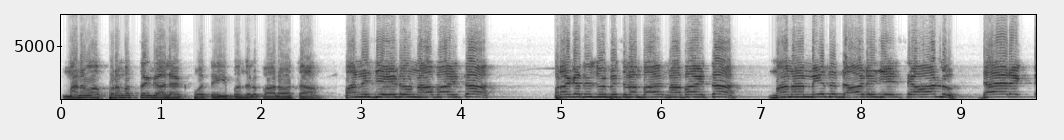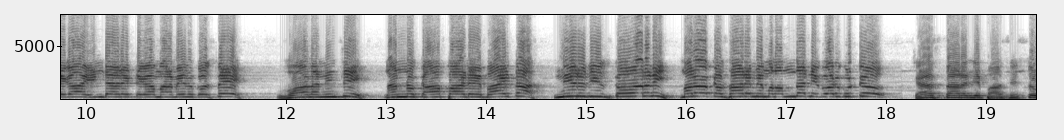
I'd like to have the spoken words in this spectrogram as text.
మనం అప్రమత్తంగా లేకపోతే ఇబ్బందులు పాలవుతాం. పని చేయడం నా బాధ్యత ప్రగతి చూపించడం బా- నా బాధ్యత. మన మీద దాడి చేసే వాళ్ళు డైరెక్ట్గా ఇండైరెక్ట్గా మన మీదకి వస్తే వాళ్ళ నుంచి నన్ను కాపాడే బాధ్యత మీరు తీసుకోవాలని మరొకసారి మిమ్మల్ని అందరినీ కోరుకుంటూ చేస్తారని చెప్పి ఆశిస్తూ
